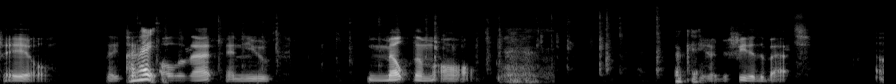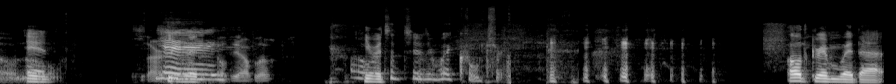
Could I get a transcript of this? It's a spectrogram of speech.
Fail. They take All right. all of that and you melt them all. Okay. You have defeated the bats. Oh no. And Sorry, Yay. El Diablo. oh, he would- it's a Judy my cool trick. Old Grim would, uh,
